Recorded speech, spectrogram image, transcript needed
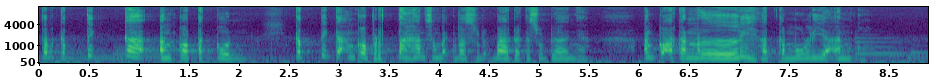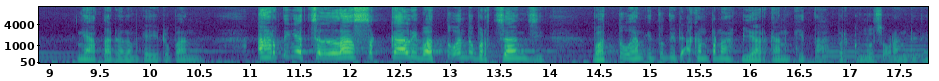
Tapi ketika engkau tekun, ketika engkau bertahan sampai kepada kesudahannya, engkau akan melihat kemuliaanku nyata dalam kehidupanmu. Artinya jelas sekali bahwa Tuhan itu berjanji bahwa Tuhan itu tidak akan pernah biarkan kita bergumul seorang diri.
